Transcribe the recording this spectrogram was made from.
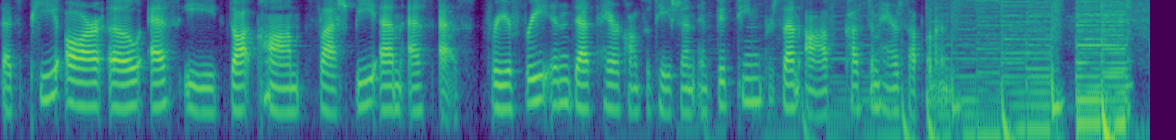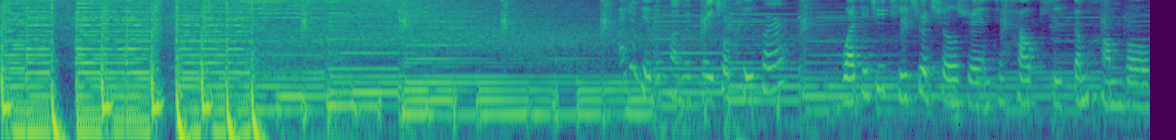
That's P R O S E dot com slash BMSS for your free in-depth hair consultation and 15% off custom hair supplements. I can do this one with Rachel Cooper. What did you teach your children to help keep them humble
